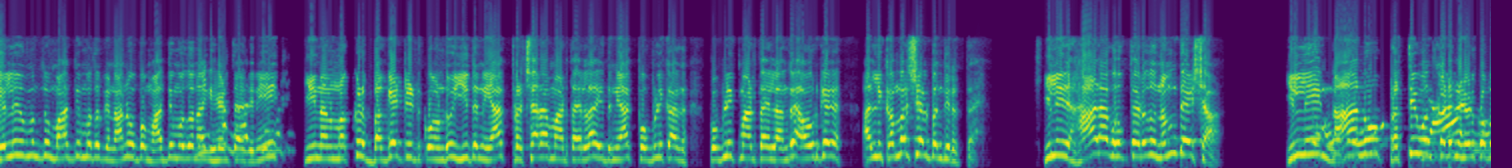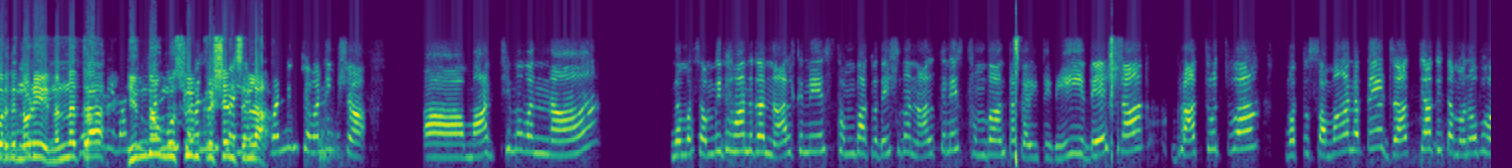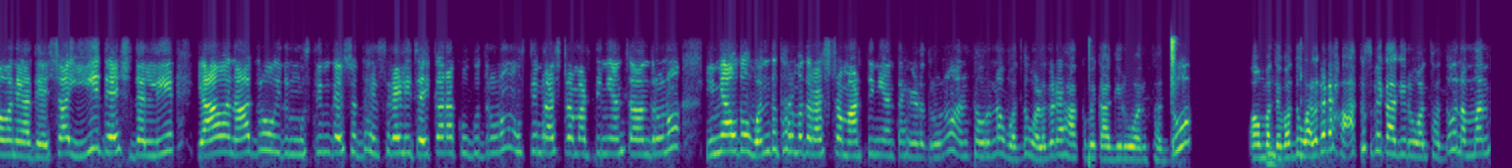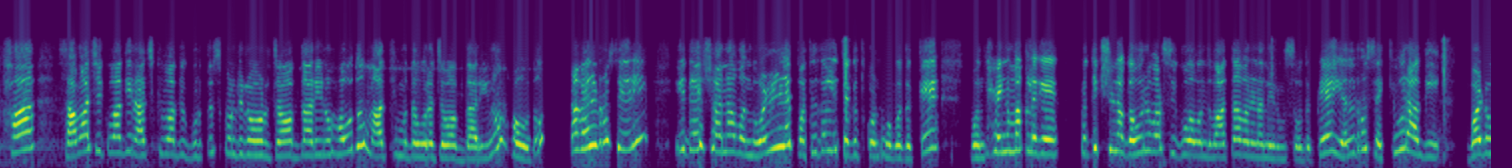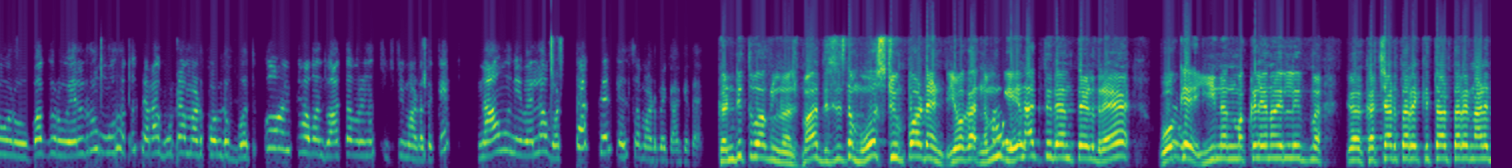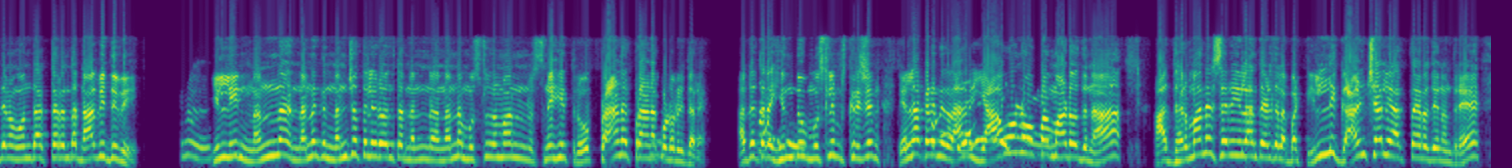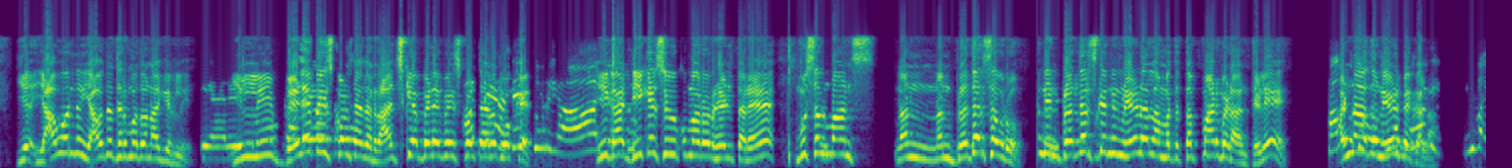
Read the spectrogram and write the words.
ಕೆಲವೊಂದು ಮಾಧ್ಯಮದವ್ರಿಗೆ ನಾನು ಒಬ್ಬ ಮಾಧ್ಯಮದವನಾಗಿ ಹೇಳ್ತಾ ಇದ್ದೀನಿ ಈ ನನ್ನ ಮಕ್ಕಳು ಬಗೆಟ್ ಇಟ್ಕೊಂಡು ಇದನ್ನ ಯಾಕೆ ಪ್ರಚಾರ ಮಾಡ್ತಾ ಇಲ್ಲ ಇದನ್ನ ಯಾಕೆ ಪಬ್ಲಿಕ್ ಆಗ ಪಬ್ಲಿಕ್ ಮಾಡ್ತಾ ಇಲ್ಲ ಅಂದ್ರೆ ಅವ್ರಿಗೆ ಅಲ್ಲಿ ಕಮರ್ಷಿಯಲ್ ಬಂದಿರುತ್ತೆ. ಇಲ್ಲಿ ಹಾಳಾಗಿ ಹೋಗ್ತಾ ಇರೋದು ನಮ್ ದೇಶ. ಇಲ್ಲಿ ನಾನು ಪ್ರತಿ ಒಂದ್ ಕಡೆ ಯಾರು ಹೇಳ್ಕೊ ಬರ್ತೀನಿ ನೋಡಿ ನನ್ನ ಹತ್ರ ಹಿಂದೂ ಮುಸ್ಲಿಂ ಕ್ರಿಶ್ಚಿಯನ್ಸ್ ಇಲ್ಲ. ಒಂದ್ ನಿಮಿಷ ಒಂದ್ ನಿಮಿಷ. ಆ ಮಾಧ್ಯಮವನ್ನ ನಮ್ಮ ಸಂವಿಧಾನದ ನಾಲ್ಕನೇ ಸ್ತಂಭ ಅಥವಾ ದೇಶದ ನಾಲ್ಕನೇ ಸ್ತಂಭ ಅಂತ ಕರಿತೀವಿ. ಈ ದೇಶ ಭ್ರಾತೃತ್ವ ಮತ್ತು ಸಮಾನತೆ ಜಾತ್ಯಾತೀತ ಮನೋಭಾವನೆಯ ದೇಶ. ಈ ದೇಶದಲ್ಲಿ ಯಾವನಾದ್ರೂ ಇದನ್ ಮುಸ್ಲಿಂ ದೇಶದ ಹೆಸರೇಳಿ ಜೈಕಾರ ಕೂಗಿದ್ರು ಮುಸ್ಲಿಂ ರಾಷ್ಟ್ರ ಮಾಡ್ತೀನಿ ಅಂತ ಅಂದ್ರೂ ಇನ್ಯಾವುದೋ ಒಂದು ಧರ್ಮದ ರಾಷ್ಟ್ರ ಮಾಡ್ತೀನಿ ಅಂತ ಹೇಳಿದ್ರು ಅಂತವ್ರನ್ನ ಒದ್ದು ಒಳಗಡೆ ಹಾಕಬೇಕಾಗಿರುವಂತದ್ದು ಮತ್ತೆ ಒಂದು ಒಳಗಡೆ ಹಾಕಿಸ್ಬೇಕಾಗಿರುವಂತದ್ದು ನಮ್ಮಂತಹ ಸಾಮಾಜಿಕವಾಗಿ ರಾಜಕೀಯವಾಗಿ ಗುರುತಿಸ್ಕೊಂಡಿರೋರ್ ಜವಾಬ್ದಾರಿನೂ ಹೌದು ಮಾಧ್ಯಮದವರ ಜವಾಬ್ದಾರಿನೂ ಹೌದು. ನಾವೆಲ್ಲರೂ ಸೇರಿ ಈ ದೇಶನ ಒಂದ್ ಒಳ್ಳೆ ಪಥದಲ್ಲಿ ತೆಗೆದುಕೊಂಡು ಹೋಗೋದಕ್ಕೆ ಒಂದ್ ಹೆಣ್ಮಕ್ಳಿಗೆ ಪ್ರತಿಕ್ಷಣ ಗೌರವ ಸಿಗುವ ಒಂದು ವಾತಾವರಣ ನಿರ್ಮಿಸೋದಕ್ಕೆ ಎಲ್ರೂ ಸೆಕ್ಯೂರ್ ಆಗಿ ಬಡವರು ಬಗ್ಗರು ಎಲ್ರು ಮೂರ್ ಹೊತ್ತು ಚೆನ್ನಾಗಿ ಊಟ ಮಾಡ್ಕೊಂಡು ಬದುಕುವಂತಹ ಒಂದು ವಾತಾವರಣ ಸೃಷ್ಟಿ ಮಾಡೋದಕ್ಕೆ ನಾವು ನೀವೆಲ್ಲ ಒಟ್ಟಾಗಿ ಸೇರಿ ಕೆಲಸ ಮಾಡ್ಬೇಕಾಗಿದೆ. ಖಂಡಿತವಾಗ್ಲೂ Najma this is the most important ಇವಾಗ ನಮ್ಗೆ ಏನಾಗ್ತಿದೆ ಅಂತ ಹೇಳಿದ್ರೆ ಓಕೆ ಈ ನನ್ ಮಕ್ಕಳೇನೋ ಇಲ್ಲಿ ಕಚ್ಚಾಡ್ತಾರೆ ಕಿತ್ತಾಡ್ತಾರೆ ನಾಳೆ ದಿನ ಒಂದಾಗ್ತಾರೆ ಅಂತ ನಾವಿದ್ದೀವಿ. ಇಲ್ಲಿ ನನ್ನ ನನಗೆ ನನ್ನ ಜೊತೆಲಿರುವಂತ ನನ್ನ ನನ್ನ ಮುಸಲ್ಮಾನ್ ಸ್ನೇಹಿತರು ಪ್ರಾಣ ಪ್ರಾಣ ಕೊಡೋರು ಇದ್ದಾರೆ ಅದೇ ತರ ಹಿಂದೂ. ಮುಸ್ಲಿಮ್ಸ್ ಕ್ರಿಶ್ಚಿಯನ್ ಎಲ್ಲಾ ಕಡೆ ಇದ್ದಾರೆ. ಆದ್ರೆ ಯಾವನು ಒಬ್ಬ ಮಾಡೋದನ್ನ ಆ ಧರ್ಮನೇ ಸರಿ ಇಲ್ಲ ಅಂತ ಹೇಳ್ತಿಲ್ಲ. ಬಟ್ ಇಲ್ಲಿ ಗಾಂಚಾಲಿ ಆಗ್ತಾ ಇರೋದೇನಂದ್ರೆ ಯಾವನ್ನ ಯಾವ್ದೇ ಧರ್ಮದವನಾಗಿರ್ಲಿ. ಇಲ್ಲಿ ಬೆಳೆ ಬೇಯಿಸ್ಕೊಳ್ತಾ ಇದ್ದಾರೆ. ರಾಜಕೀಯ ಬೆಳೆ ಬೇಯಿಸ್ಕೊಳ್ತಾ ಇರೋದು ಓಕೆ. ಈಗ ಡಿ ಕೆ ಶಿವಕುಮಾರ್ ಅವ್ರು ಹೇಳ್ತಾರೆ ಮುಸಲ್ಮಾನ್ಸ್ ನನ್ ನನ್ ಬ್ರದರ್ಸ್ ಅವರು. ನಿನ್ ಬ್ರದರ್ಸ್ಗೆ ನೀನ್ ಹೇಳಲ್ಲ ಮತ್ತೆ ತಪ್ಪು ಮಾಡ್ಬೇಡ ಅಂತ ಹೇಳಿ ಅಣ್ಣ ಅದನ್ನ ಹೇಳ್ಬೇಕಲ್ಲ.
